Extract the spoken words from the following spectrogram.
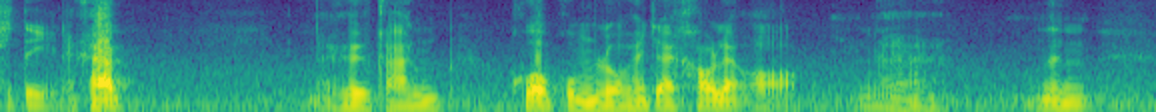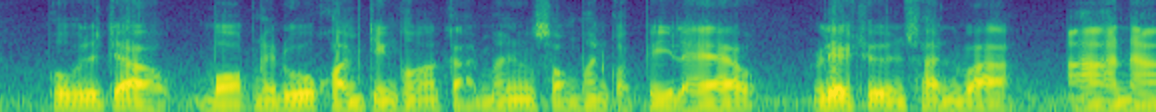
สตินะครับนั่นคือการควบคุมลมหายใจเข้าและออกนะนั่นพระพุทธเจ้าบอกให้รู้ความจริงของอากาศมาตั้งสองพันกว่าปีแล้ว เรียกชื่อสั้นว่าอาณา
